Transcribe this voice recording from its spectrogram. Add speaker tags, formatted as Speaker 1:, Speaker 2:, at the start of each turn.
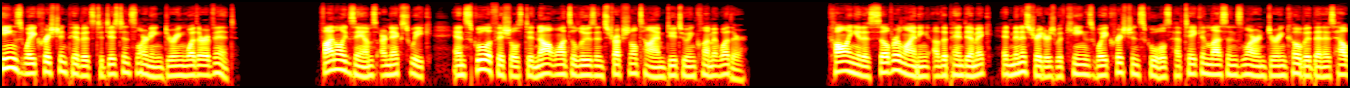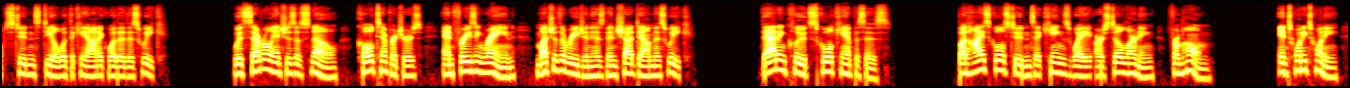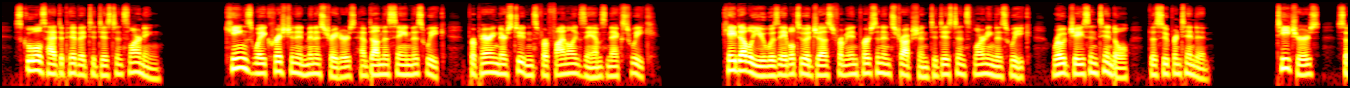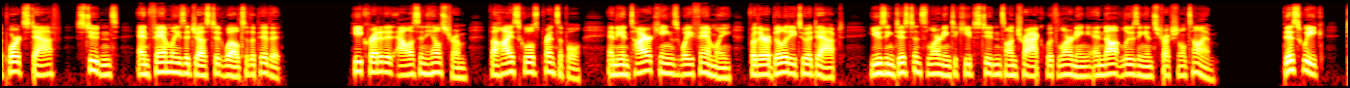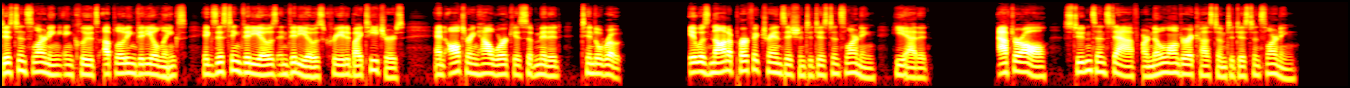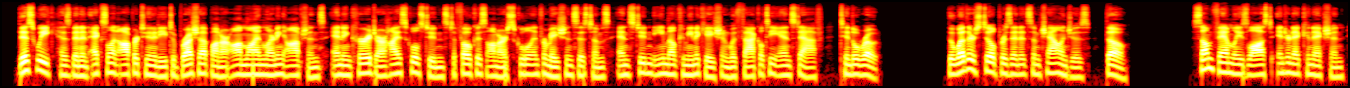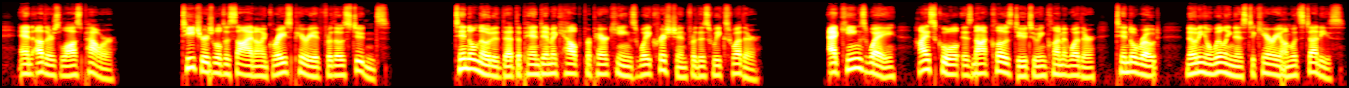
Speaker 1: King's Way Christian pivots to distance learning during weather event. Final exams are next week, and school officials did not want to lose instructional time due to inclement weather. Calling it a silver lining of the pandemic, administrators with King's Way Christian schools have taken lessons learned during COVID that has helped students deal with the chaotic weather this week. With several inches of snow, cold temperatures, and freezing rain, much of the region has been shut down this week. That includes school campuses. But high school students at King's Way are still learning from home. In 2020, schools had to pivot to distance learning. King's Way Christian administrators have done the same this week, preparing their students for final exams next week. KW was able to adjust from in person instruction to distance learning this week, wrote Jason Tyndall, the superintendent. Teachers, support staff, students, and families adjusted well to the pivot. He credited Allison Hailstrom, the high school's principal, and the entire King's Way family for their ability to adapt, using distance learning to keep students on track with learning and not losing instructional time. This week, distance learning includes uploading video links, existing videos and videos created by teachers, and altering how work is submitted, Tyndall wrote. It was not a perfect transition to distance learning, he added. After all, students and staff are no longer accustomed to distance learning. This week has been an excellent opportunity to brush up on our online learning options and encourage our high school students to focus on our school information systems and student email communication with faculty and staff, Tyndall wrote. The weather still presented some challenges, though. Some families lost internet connection and others lost power. Teachers will decide on a grace period for those students. Tyndall noted that the pandemic helped prepare King's Way Christian for this week's weather. At King's Way, high school is not closed due to inclement weather, Tyndall wrote, noting a willingness to carry on with studies.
